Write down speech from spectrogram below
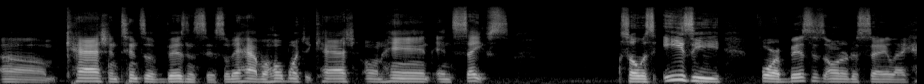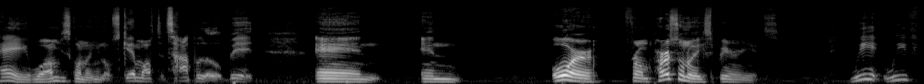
um, cash intensive businesses, so they have a whole bunch of cash on hand in safes. So it's easy for a business owner to say like, "Hey, well, I'm just going to you know skim off the top a little bit," and and or from personal experience, we we've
